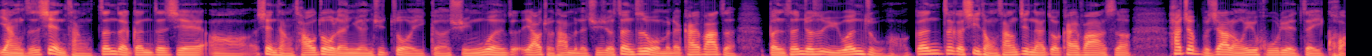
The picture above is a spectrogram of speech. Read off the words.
养殖现场真的跟这些啊现场操作人员去做一个询问，要求他们的需求，甚至我们的开发者本身就是余温组哈，跟这个系统商进来做开发的时候，他就比较容易忽略这一块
